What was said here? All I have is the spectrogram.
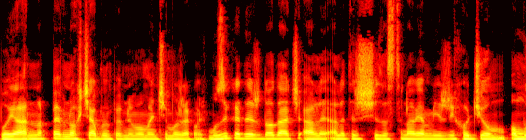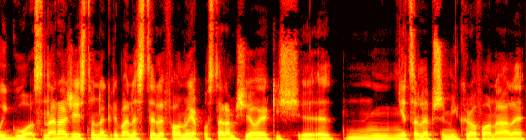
bo ja na pewno chciałbym w pewnym momencie może jakąś muzykę też dodać, ale, ale też się zastanawiam, jeżeli chodzi o, o mój głos. Na razie jest to nagrywane z telefonu, ja postaram się o jakiś e, nieco lepszy mikrofon, ale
